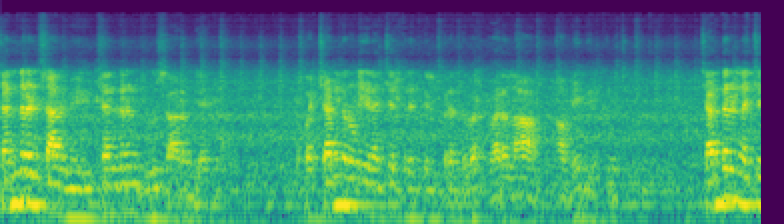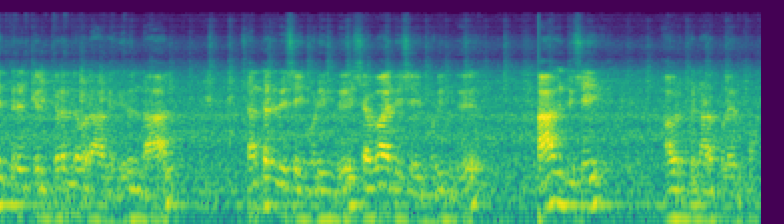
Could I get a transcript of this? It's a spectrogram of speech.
சந்திரன் சாரமேறி சந்திரன் குரு சாரம் ஏறினார். அப்போ சந்திரனுடைய நட்சத்திரத்தில் பிறந்தவர் வரலாம் அப்படின்னு இருக்கு சந்திரன் நட்சத்திரத்தில் பிறந்தவராக இருந்தால் சந்திர திசை முடிந்து செவ்வாய் திசை முடிந்து ராகு திசை அவருக்கு நடப்பில் இருக்கும்.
